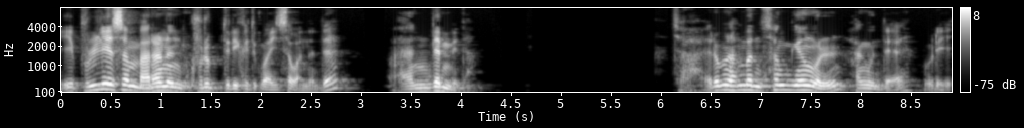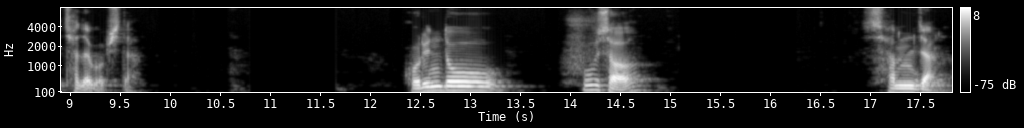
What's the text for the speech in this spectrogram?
이 분리해서 말하는 그룹들이 그동안 있어 왔는데 안 됩니다. 자, 여러분 한번 성경을 한 군데 우리 찾아봅시다. 고린도 후서 3장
